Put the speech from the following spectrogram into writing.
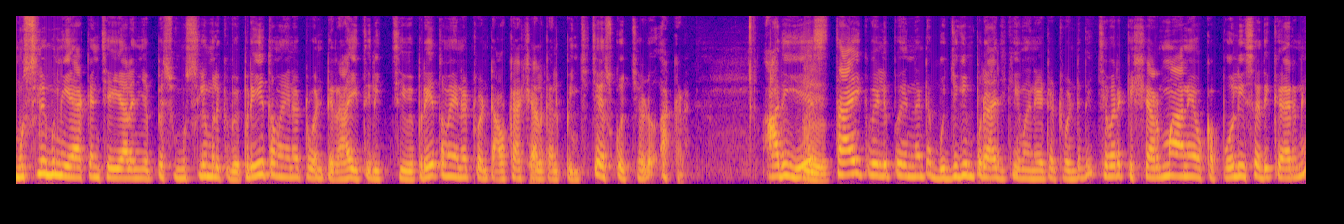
ముస్లింని ఏకం చేయాలని చెప్పేసి ముస్లింలకు విపరీతమైనటువంటి రాయితీలు ఇచ్చి విపరీతమైనటువంటి అవకాశాలు కల్పించి చేసుకొచ్చాడు అక్కడ. అది ఏ స్థాయికి వెళ్ళిపోయిందంటే బుజ్జిగింపు రాజకీయం అనేటటువంటిది. చివరికి శర్మ అనే ఒక పోలీస్ అధికారిని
